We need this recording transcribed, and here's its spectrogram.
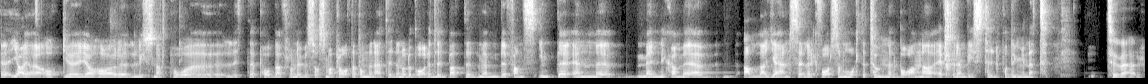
Eh, ja, ja, och eh, jag har lyssnat på eh, lite poddar från USA som har pratat om den här tiden och då var det typ att det fanns inte en människa med alla hjärnceller kvar som åkte tunnelbana efter en viss tid på dygnet. Tyvärr.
